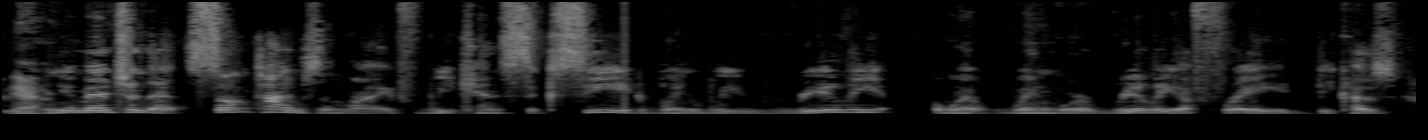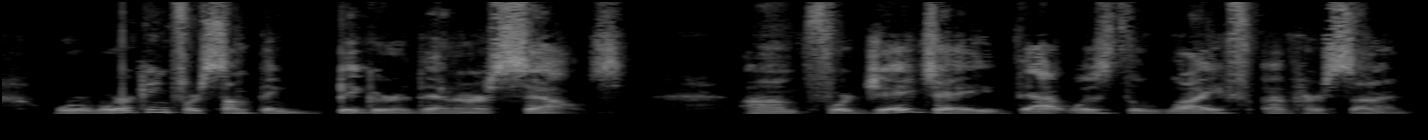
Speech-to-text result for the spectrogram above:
Yeah. And you mentioned that sometimes in life we can succeed when we really when, when we're really afraid because we're working for something bigger than ourselves. Um, for JJ, that was the life of her son.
